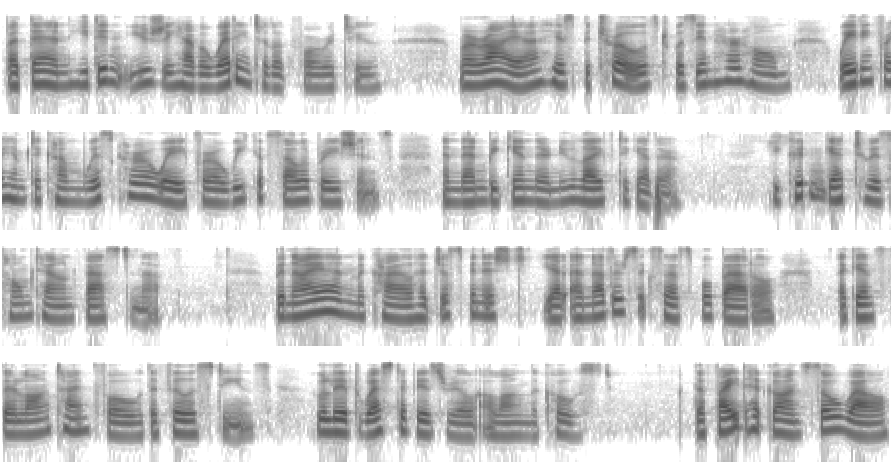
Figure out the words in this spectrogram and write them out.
but then he didn't usually have a wedding to look forward to. Moriah, his betrothed, was in her home, waiting for him to come whisk her away for a week of celebrations and then begin their new life together. He couldn't get to his hometown fast enough. Benaiah and Michal had just finished yet another successful battle against their longtime foe, the Philistines, who lived west of Israel along the coast. The fight had gone so well,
